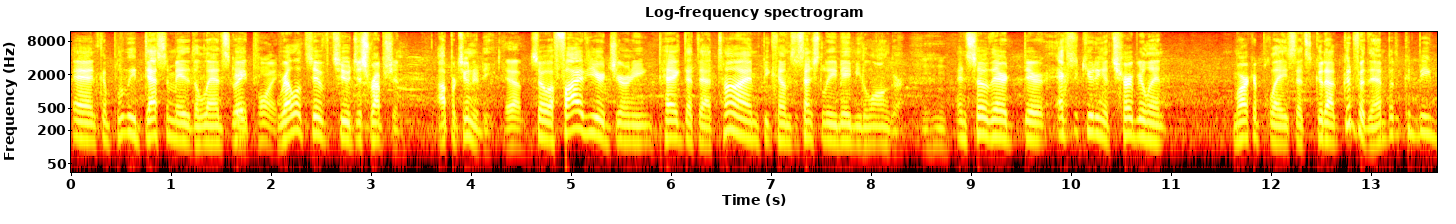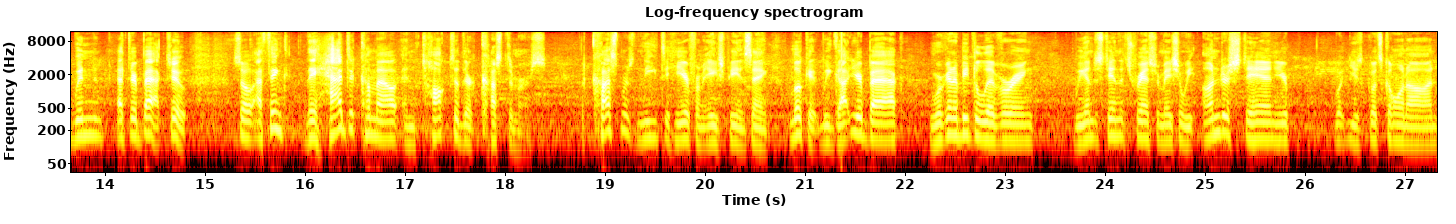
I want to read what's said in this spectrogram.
and completely decimated the landscape. Great point. Relative to disruption opportunity. Yeah. So a five-year journey pegged at that time becomes essentially maybe longer. Mm -hmm. And so they're, they're executing a turbulent marketplace that's good out, good for them, but it could be wind at their back too. So I think they had to come out and talk to their customers. The customers need to hear from HP and saying, look it, we got your back, we're going to be delivering, we understand the transformation, we understand your, what you, what's going on,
